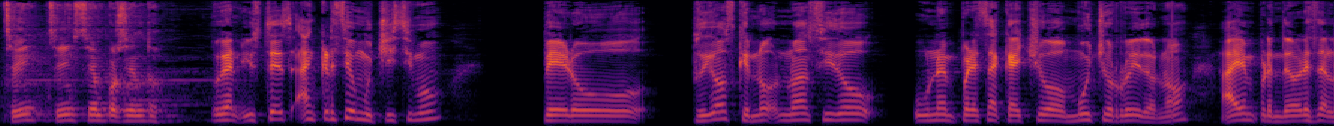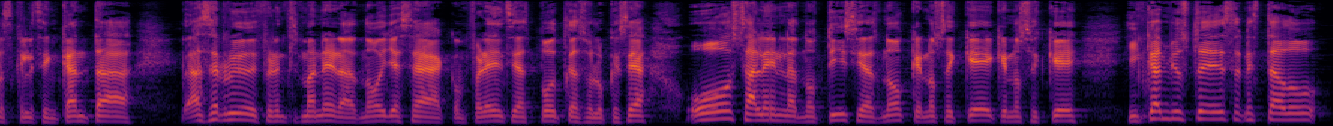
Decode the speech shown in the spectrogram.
Sí, sí, 100%. Oigan, y ustedes han crecido muchísimo, pero pues digamos que no, no han sido una empresa que ha hecho mucho ruido, ¿no? Hay emprendedores a los que les encanta hacer ruido de diferentes maneras, ¿no? Ya sea conferencias, podcasts o lo que sea, o salen las noticias, ¿no? Que no sé qué, que no sé qué. Y en cambio ustedes han estado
